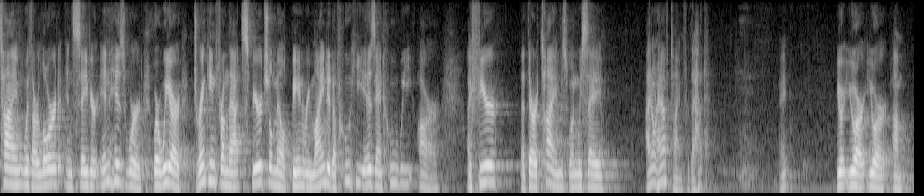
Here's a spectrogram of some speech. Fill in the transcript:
time with our Lord and Savior in His Word, where we are drinking from that spiritual milk, being reminded of who He is and who we are. I fear that there are times when we say, I don't have time for that. Right? You, you are, you are um,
